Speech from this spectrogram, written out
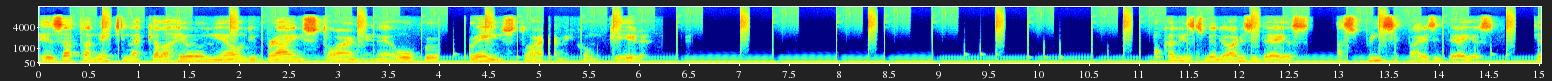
exatamente naquela reunião de brainstorm, né, ou brainstorm, como queira, localiza as melhores ideias, as principais ideias que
